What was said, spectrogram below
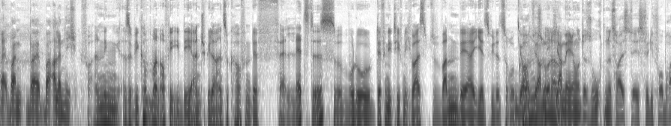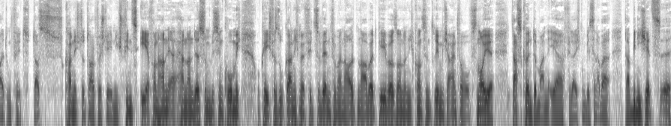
Bei, bei, bei, bei allem nicht. Vor allen Dingen, also wie kommt man auf die Idee, einen Spieler einzukaufen, der verletzt ist, wo du definitiv nicht weißt, wann der jetzt wieder zurückkommt? Ja, wir haben, ihn, die haben ihn ja untersucht und das heißt, er ist für die Vorbereitung fit. Das kann ich total verstehen. Ich finde es eher von Hernandez so ein bisschen komisch. Okay, ich versuche gar nicht mehr fit zu werden für meinen alten Arbeitgeber, sondern ich konzentriere mich einfach aufs Neue. Das könnte man eher vielleicht ein bisschen. Aber da bin ich jetzt, äh,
